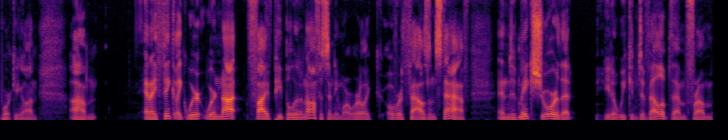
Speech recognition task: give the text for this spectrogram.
working on. Um, and I think like we're we're not five people in an office anymore. We're like over a thousand staff, and to make sure that you know we can develop them from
